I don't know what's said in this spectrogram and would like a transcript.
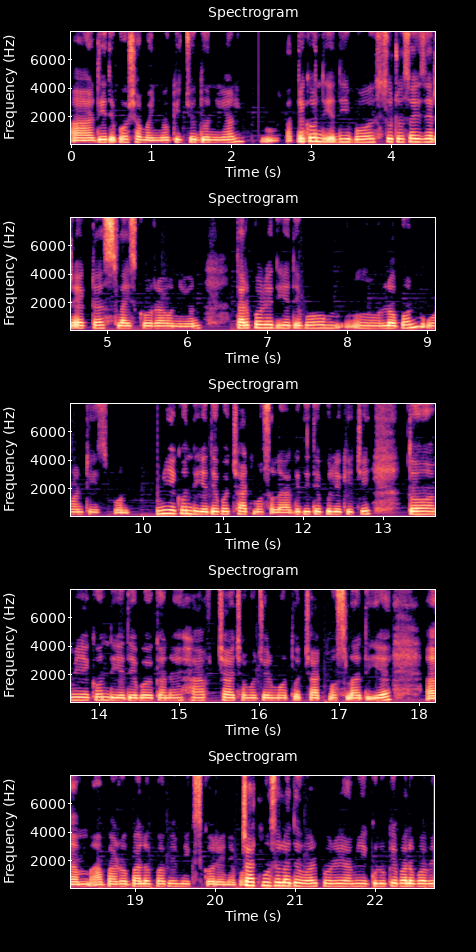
আর দিয়ে দেব সামান্য কিছু ধনিয়ার এখন দিয়ে দিব ছোটো সাইজের একটা স্লাইস করা অনিয়ন তারপরে দিয়ে দেব লবণ ওয়ান স্পুন আমি এখন দিয়ে দেব চাট মশলা। আগে দিতে ভুলে গেছি। তো আমি এখন দিয়ে দেব এখানে হাফ চা চামচের মতো চাট মশলা দিয়ে আবারও ভালোভাবে মিক্স করে নেব। চাট মশলা দেওয়ার পরে আমি এগুলোকে ভালোভাবে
